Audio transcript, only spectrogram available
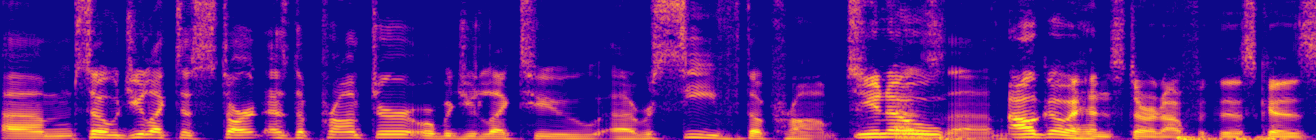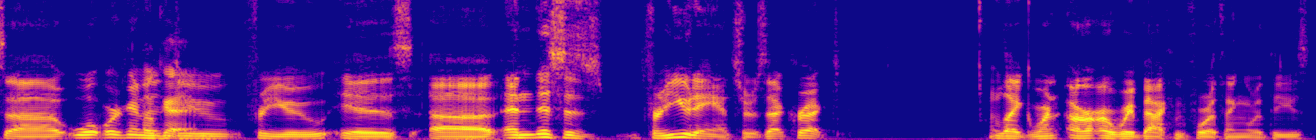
Um, so, would you like to start as the prompter, or would you like to uh, receive the prompt? You know, as, um, I'll go ahead and start off with this because uh, what we're gonna Okay. do for you is, uh, and this is for you to answer. Is that correct? Like, are, are we back and forthing with these?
